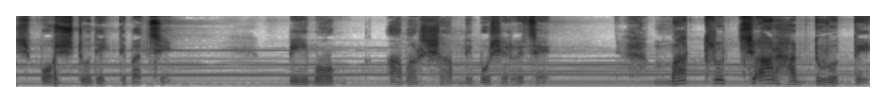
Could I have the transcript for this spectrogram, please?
স্পষ্ট দেখতে পাচ্ছি। পেমং আমার সামনে বসে রয়েছে। মাত্র চার হাত দূরত্বে।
